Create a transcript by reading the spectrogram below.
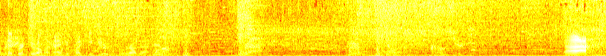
I'm gonna burn through all my magic if I keep using Rug on here. Don't close your. Ah!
